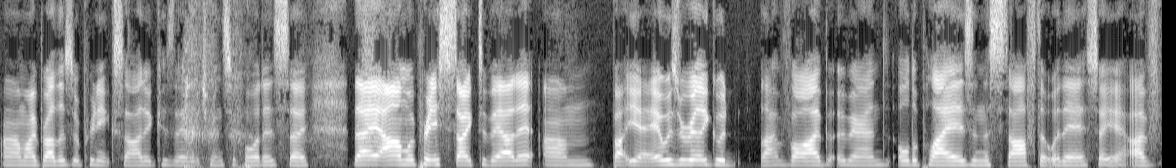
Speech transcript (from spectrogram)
Uh, my brothers were pretty excited because they're Richmond supporters, so they um, were pretty stoked about it. Um, but yeah, it was a really good like vibe around all the players and the staff that were there. So yeah, I've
